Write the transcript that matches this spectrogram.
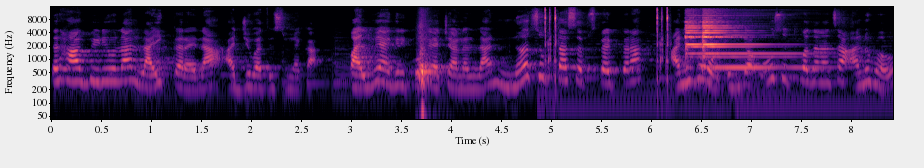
तर हा व्हिडिओला लाईक करायला अजिबात विसरू नका. पालवी अॅग्रिको या चॅनलला न चुकता सबस्क्राईब करा आणि हो तुमच्या ऊस उत्पादनाचा अनुभव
